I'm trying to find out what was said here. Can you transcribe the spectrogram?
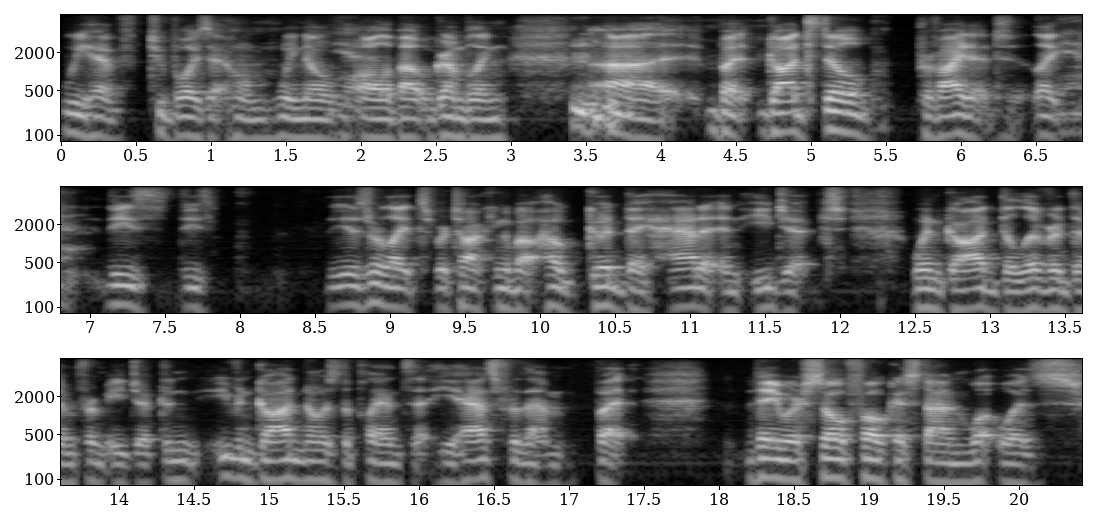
we have two boys at home. We know Yeah. all about grumbling, uh, but God still provided. Like Yeah. these, these, the Israelites were talking about how good they had it in Egypt when God delivered them from Egypt, and even God knows the plans that He has for them, but they were so focused on what was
